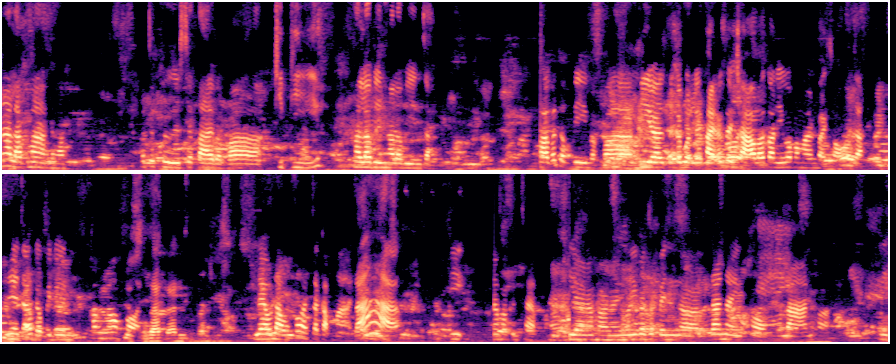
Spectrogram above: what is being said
น่ารักมากนะคะก็จะคือสไตล์แบบว่าผีผีฮาโลวีนฮาโลวีนจ้ะค่ะก็จะมีแบบว่าเบียร์เต็มไปหมดเลยขายตั้งแต่เช้า แล้วตอนนี้ก็ประมาณบ่ายสองแล้วจ้ะเนี่ยจ้ะเดี๋ยวไปเดินข้างนอกก่อน So that that is the best. แล้วเราก็จะกลับมาจ้าอีก นะคะเป็นแถบเดียนะคะในนี้ก็จะเป็นด้านในของร้านค่ะนี่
